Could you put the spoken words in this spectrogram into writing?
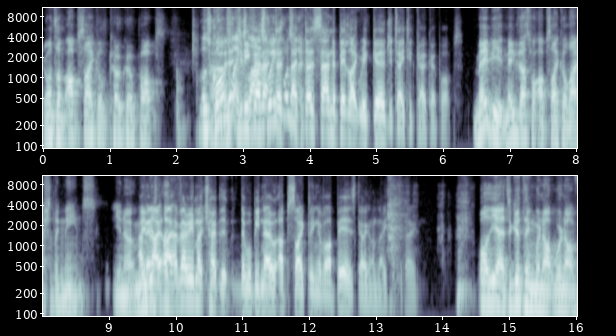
You want some upcycled Coco Pops? Those Uh, cornflakes to be fair, last that, week, does, wasn't that it? does sound a bit like regurgitated Coco Pops. Maybe, maybe that's what upcycled actually means. You know, I mean, I, like- I very much hope that there will be no upcycling of our beers going on later today. Well, yeah, it's a good thing we're not we're not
